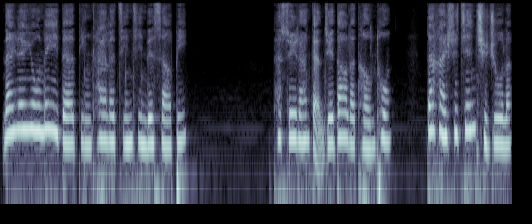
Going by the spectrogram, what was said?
男人用力的顶开了紧紧的小逼，他虽然感觉到了疼痛，但还是坚持住了。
